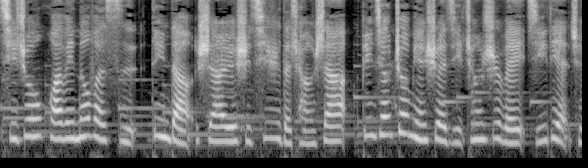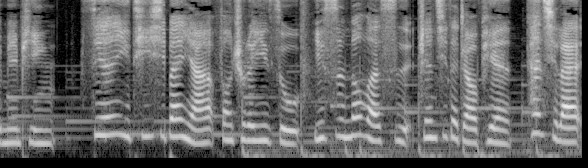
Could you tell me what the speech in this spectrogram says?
其中，华为 nova 四定档十二月十七日的长沙，并将正面设计称之为极点全面屏。CNET 西班牙放出了一组疑似 nova 四真机的照片，看起来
